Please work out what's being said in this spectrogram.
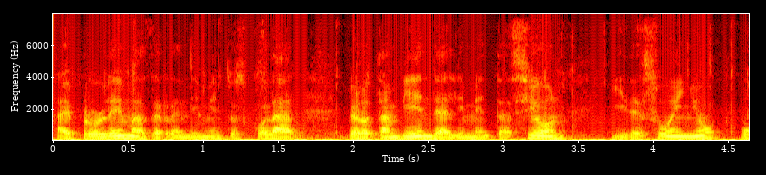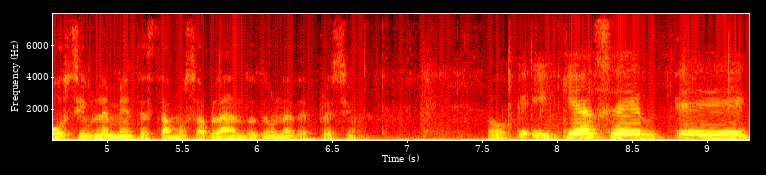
hay problemas de rendimiento escolar, pero también de alimentación y de sueño, posiblemente estamos hablando de una depresión. ¿Y qué hacer eh,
